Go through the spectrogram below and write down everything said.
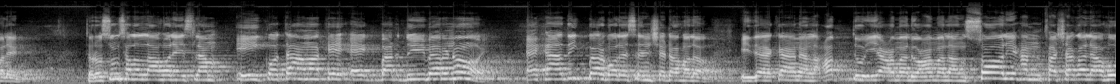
বলেন, তো রসুন সাল্লাহ ইসলাম এই কথা আমাকে একবার দুইবার নয় একাধিকবার বলেছেন সেটা হলো, ইদা কানাল আব্দু ইয়ামালু আমালান সলিহান ফাশাগালাহু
